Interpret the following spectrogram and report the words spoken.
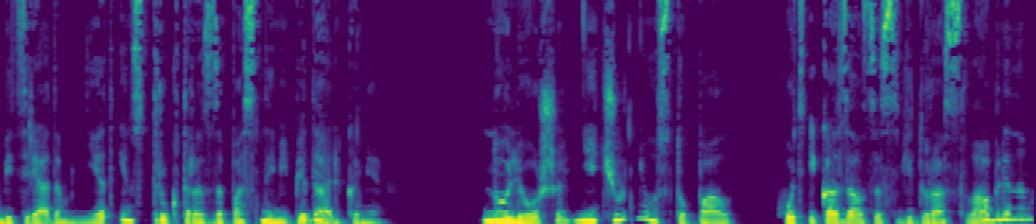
ведь рядом нет инструктора с запасными педальками. Но Леша ничуть не уступал, хоть и казался с виду расслабленным,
